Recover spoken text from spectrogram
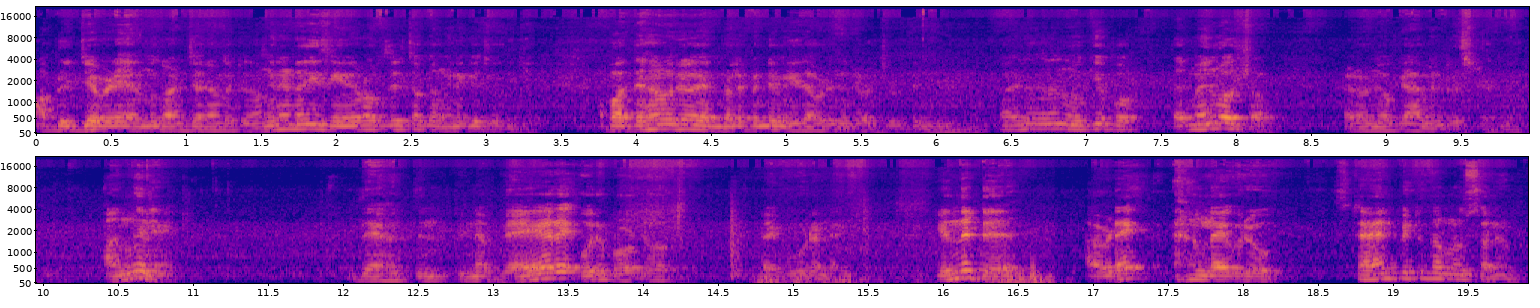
ആ ബ്രിഡ്ജ് എവിടെയാണെന്ന് കാണിച്ചു തരാൻ പറ്റും അങ്ങനെയാണ് ഈ സീനിയർ ഓഫീസേഴ്സൊക്കെ അങ്ങനെയൊക്കെ ചോദിക്കുക. അപ്പോൾ അദ്ദേഹം ഒരു എൻവലപ്പിന്റെ മീതെ അവിടെ നിന്നിട്ട് വെച്ചു കൊടുത്തിട്ടുണ്ട് അപ്പോൾ അതിനിങ്ങനെ നോക്കിയപ്പോൾ ദാറ്റ് മെയിൻ വർക്ക്ഷോപ്പ് അവിടെ നോക്കി ഐ ഇൻട്രസ്റ്റഡ് അങ്ങനെ ഇദ്ദേഹത്തിന് പിന്നെ വേറെ ഒരു പ്രോട്ടോ ടൈപ്പ് കൂടെ ഉണ്ടായി. എന്നിട്ട് അവിടെ ഉള്ള ഒരു സ്റ്റാൻഡ് പിറ്റ് എന്ന് പറഞ്ഞൊരു സ്ഥലമുണ്ട്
